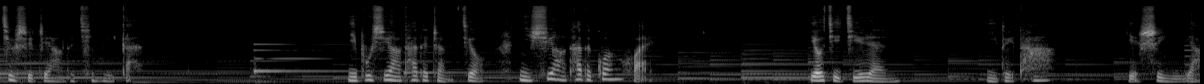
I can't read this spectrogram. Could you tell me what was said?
就是这样的亲密感。你不需要他的拯救，你需要他的关怀。有几急人。你对他，也是一样。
